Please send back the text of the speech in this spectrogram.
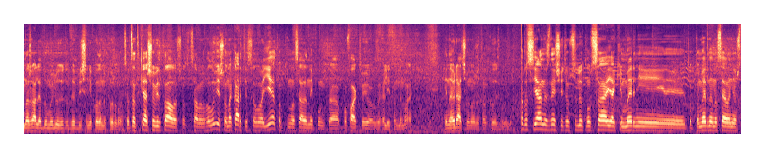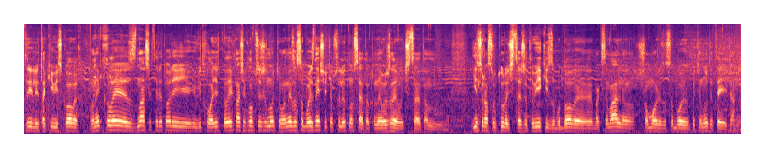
на жаль, я думаю, люди туди більше ніколи не повернуться. Це таке, що відклалося саме в голові, що на карті село є, тобто населений пункт, а по факту його взагалі там немає. І навряд чи воно вже там колись буде. Росіяни знищують абсолютно все, як і мирні, тобто мирне населення обстрілюють, так і військових. Вони коли з наших територій відходять, коли їх наші хлопці женуть, вони за собою знищують абсолютно все. Тобто неважливо, чи це там інфраструктура, чи це житлові якісь забудови, максимально, що може за собою потягнути, те і тягне.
